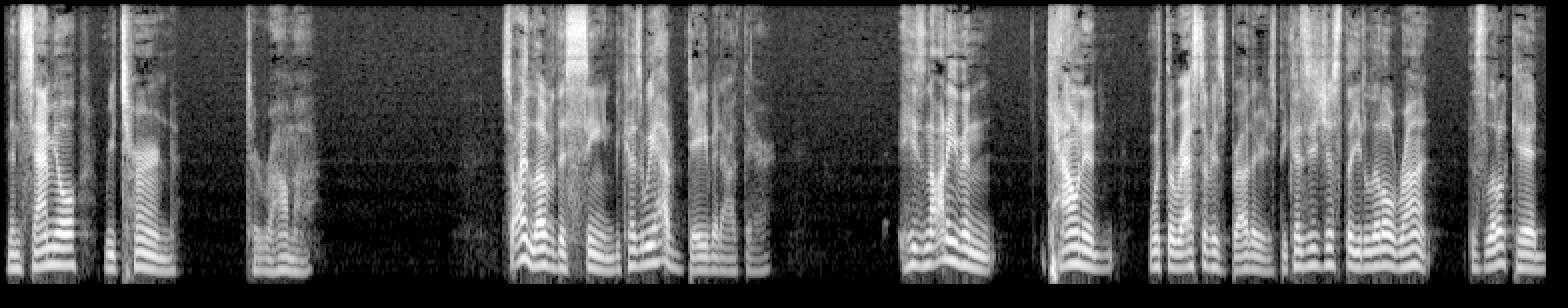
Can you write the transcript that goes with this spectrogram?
Then Samuel returned to Ramah. So I love this scene because we have David out there. He's not even counted with the rest of his brothers because he's just the little runt, this little kid.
